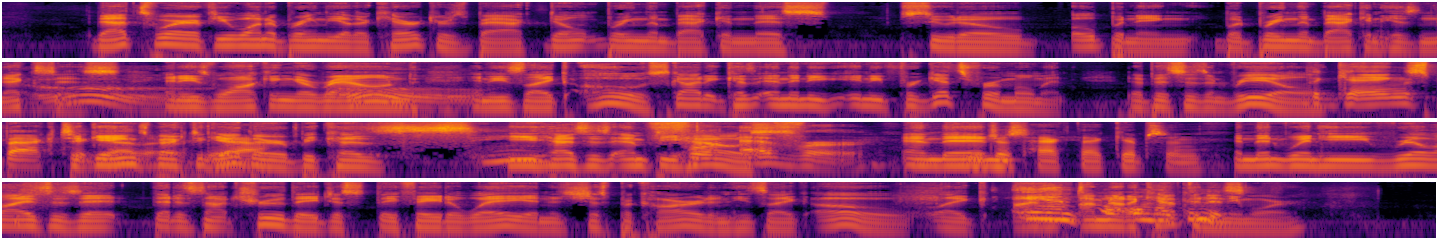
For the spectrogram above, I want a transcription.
That's where if you want to bring the other characters back, don't bring them back in this pseudo opening, but bring them back in his nexus. Ooh. And he's walking around Ooh. and he's like, "Oh, Scotty," because and then he and he forgets for a moment that this isn't real. The gang's back together. the gang's back together Yeah. because he has his empty house. Forever. And You then just hacked that Gibson. and then when he realizes it that it's not true, they just they fade away and it's just Picard and he's like, "Oh, like I'm, I'm not oh a my captain anymore."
